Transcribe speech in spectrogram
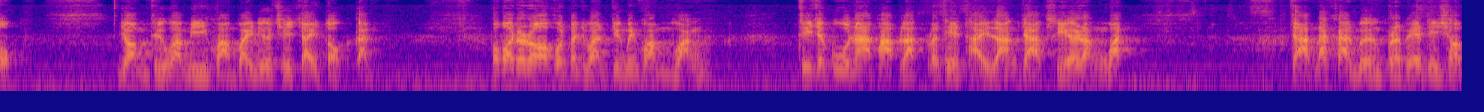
อก ย่อมถือว่ามีความไว้เนื้อเชื่อใจต่อกันพบตรคนปัจจุบันจึงเป็นความหวัง ที่จะกู้หน้าภาพลักษณ์ประเทศไทยหลังจากเสียรังวัด จากนักการเมืองประเภทที่ชอบ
